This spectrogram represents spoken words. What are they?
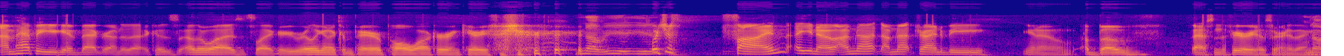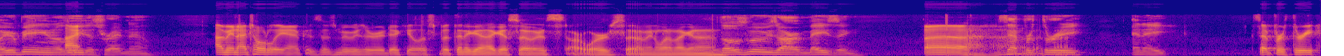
I'm happy you gave background to that because otherwise it's like, are you really going to compare Paul Walker and Carrie Fisher? No, you, you Which is fine. Uh, You know, I'm not. I'm not trying to be, you know, above Fast and the Furious or anything. No, you're being an I- elitist right now. I mean, I totally am because those movies are ridiculous. But then again, I guess so is Star Wars. So I mean, what am I gonna? Those movies are amazing, Uh, except for three and eight. Except for three.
